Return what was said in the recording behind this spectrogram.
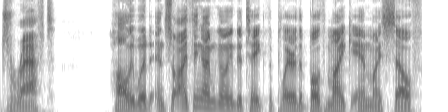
draft Hollywood, and so I think I'm going to take the player that both Mike and myself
